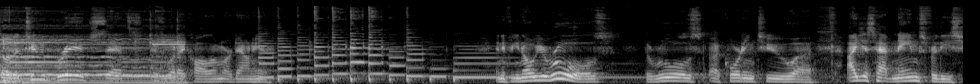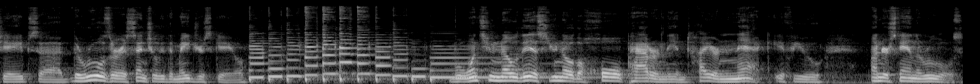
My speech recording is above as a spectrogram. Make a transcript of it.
So the two bridge sets is what I call them, are down here. And if you know your rules, the rules according to, uh, I just have names for these shapes. Uh, the rules are essentially the major scale. But once you know this, you know the whole pattern, the entire neck, if you understand the rules.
